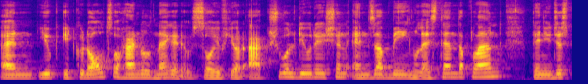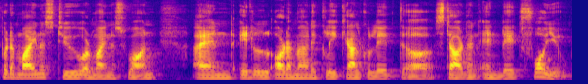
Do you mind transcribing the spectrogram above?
And you, it could also handle negative. So if your actual duration ends up being less than the planned, then you just put a minus 2 or minus 1 and it'll automatically calculate the start and end date for you.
